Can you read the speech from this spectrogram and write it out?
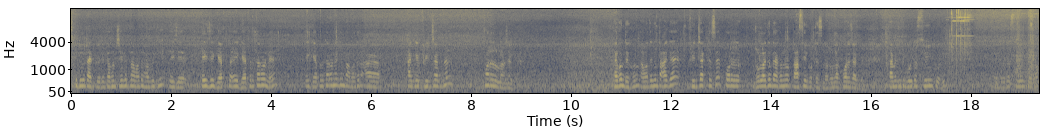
স্ক্রু দুটো টাইট করে দিই, তখন সেক্ষেত্রে আমাদের হবে কি, এই যে এই যে গ্যাপটা এই গ্যাপের কারণে, এই গ্যাপের কারণে কিন্তু আমাদের আগে ফিট জাগবে, পরে রোলার জাগবে। এখন দেখুন, আমাদের কিন্তু আগে ফিট জাগতেছে পরে রোলার কিন্তু এখনও টাচই করতেছে না, রোলার পরে জাগবে। তা আমি যদি বইটা সুইং করি, এই বইটা সুইং করলাম,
